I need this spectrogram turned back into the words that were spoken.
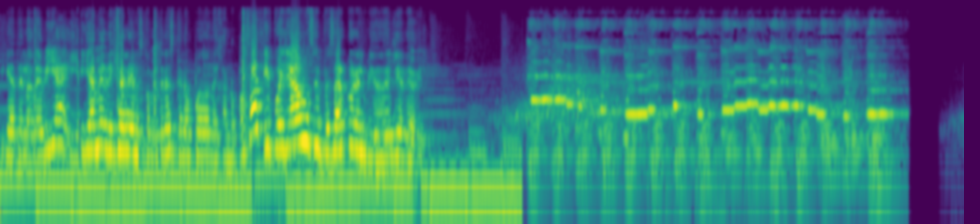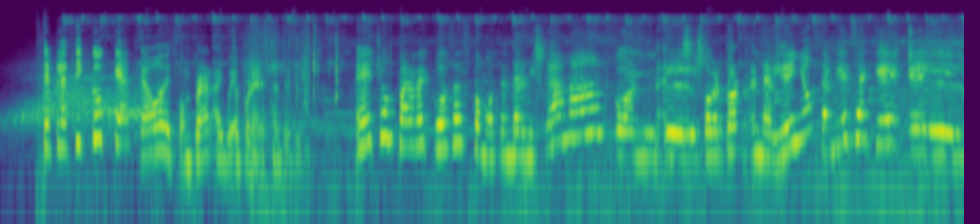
y ya te lo debía y ya me dijeron en los comentarios que no puedo dejarlo pasar. Y pues ya vamos a empezar con el video del día de hoy. Te platico que acabo de comprar. Ahí voy a poner esto en triple. He hecho un par de cosas como tender mi cama con el cobertor navideño. También saqué el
